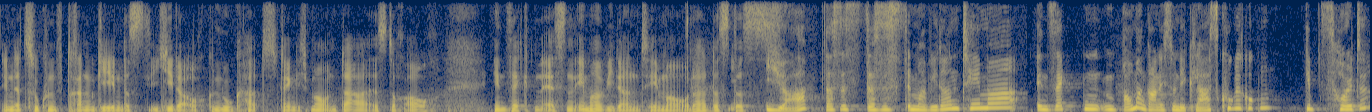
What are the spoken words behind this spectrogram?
in der Zukunft dran gehen, dass jeder auch genug hat, denke ich mal. Und da ist doch auch Insektenessen immer wieder ein Thema, oder? Dass das Ja, das ist, das ist immer wieder ein Thema. Insekten braucht man gar nicht so in die Glaskugel gucken. Gibt es heute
